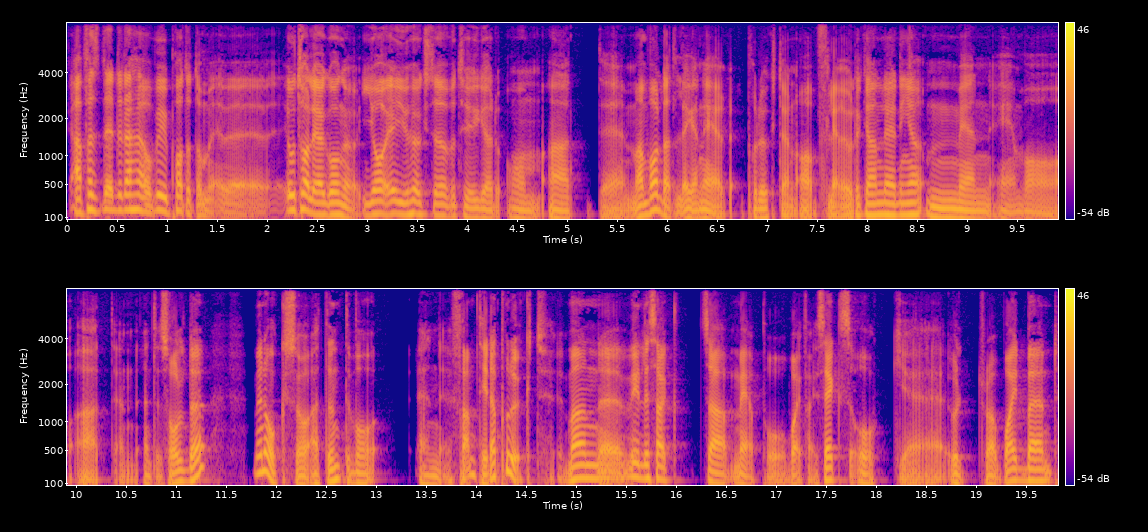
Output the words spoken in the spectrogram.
Ja, fast det, det här har vi ju pratat om eh, otaliga gånger. Jag är ju högst övertygad om att eh, man valde att lägga ner produkten av flera olika anledningar. Men en var att den inte sålde. Men också att det inte var en framtida produkt. Man eh, ville satsa mer på Wi-Fi 6 och eh, Ultra Wideband.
